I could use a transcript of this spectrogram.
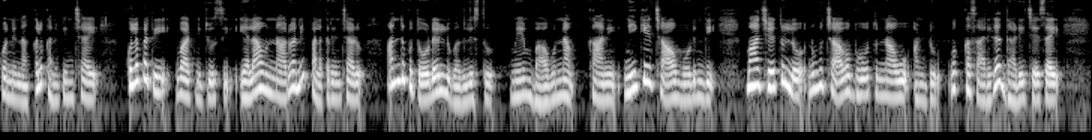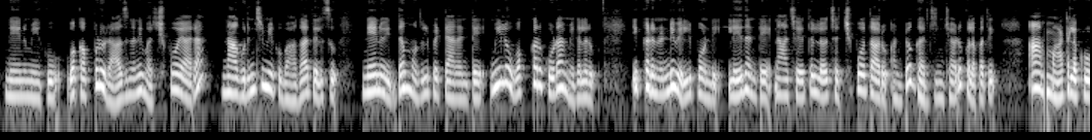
కొన్ని నక్కలు కనిపించాయి. కులపతి వాటిని చూసి ఎలా ఉన్నారు అని పలకరించాడు. అందుకు తోడేళ్ళు బదులిస్తూ మేం బాగున్నాం కానీ నీకే చావు మూడింది. మా చేతుల్లో నువ్వు చావబోతున్నావు అంటూ ఒక్కసారిగా దాడి చేశాయి. నేను మీకు ఒకప్పుడు రాజునని మర్చిపోయారా? నా గురించి మీకు బాగా తెలుసు. నేను యుద్ధం మొదలుపెట్టానంటే మీలో ఒక్కరు కూడా మిగలరు. ఇక్కడ నుండి వెళ్ళిపోండి లేదంటే నా చేతుల్లో చచ్చిపోతారు అంటూ గర్జించాడు కులపతి. ఆ మాటలకు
